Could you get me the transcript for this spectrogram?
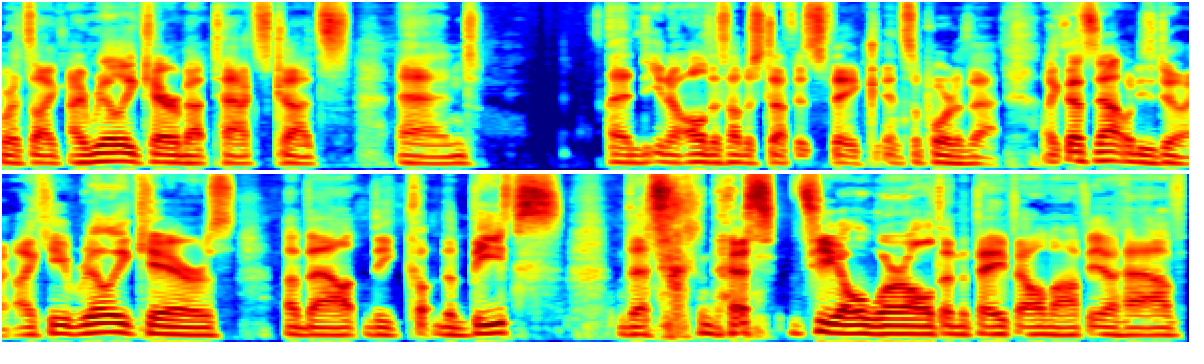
where it's like, I really care about tax cuts and and you know all this other stuff is fake in support of that. Like that's not what he's doing. Like he really cares about the the beefs that that Thiel World and the PayPal mafia have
